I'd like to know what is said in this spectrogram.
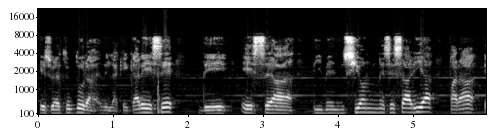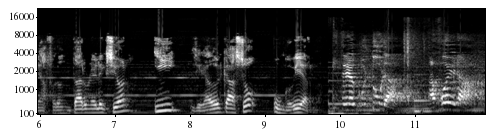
es una estructura de la que carece de esa dimensión necesaria para afrontar una elección y, llegado el caso, un gobierno. Ministerio de Cultura, afuera.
